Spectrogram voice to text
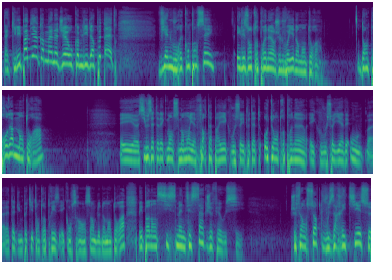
peut-être qu'il n'est pas bien comme manager ou comme leader, peut-être, viennent vous récompenser. Et les entrepreneurs, je le voyais dans Mentorat. Dans le programme Mentorat, et euh, si vous êtes avec moi en ce moment, il y a fort à parier que vous soyez peut-être auto-entrepreneur et que vous soyez avec, ou à la tête d'une petite entreprise et qu'on sera ensemble dans Mentorat. Mais pendant six semaines, c'est ça que je fais aussi. Je fais en sorte que vous arrêtiez ce,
